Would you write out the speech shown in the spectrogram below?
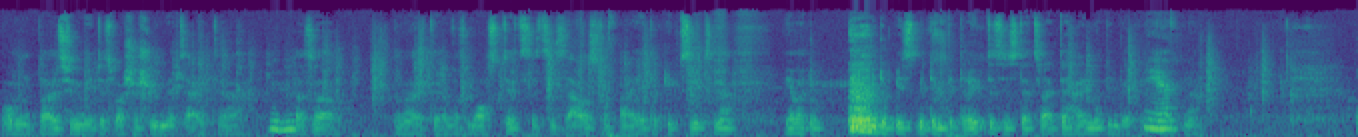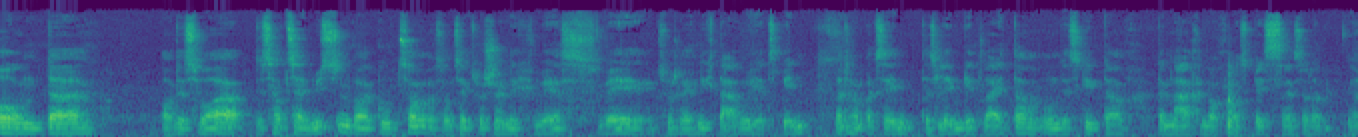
und da ist für mich, das war schon eine schlimme Zeit. Ja. Also, da war ich, was machst du jetzt? Jetzt ist aus, vorbei, da gibt es nichts mehr. Ja, aber du, du bist mit dem Betrieb, das ist der zweite Heimat in Wirklichkeit. Ja. Ne? Und äh, aber das war, das hat sein müssen, war gut so, sonst hätte ich wahrscheinlich, wäre es wahrscheinlich nicht da, wo ich jetzt bin. Weil da hat man gesehen, das Leben geht weiter und es gibt auch danach noch was Besseres. Oder, ja.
